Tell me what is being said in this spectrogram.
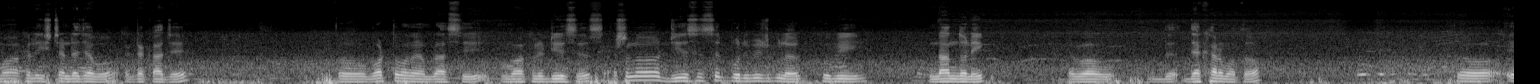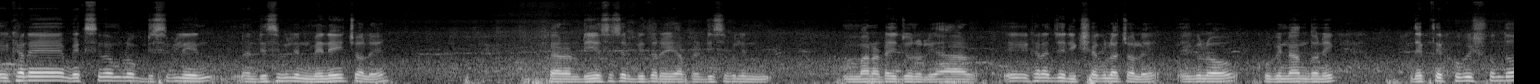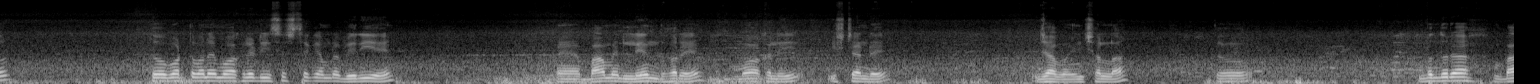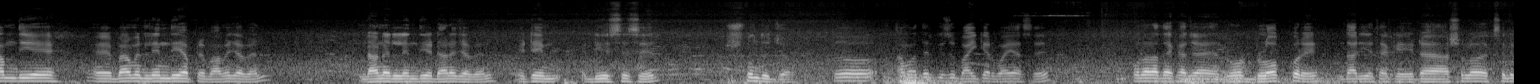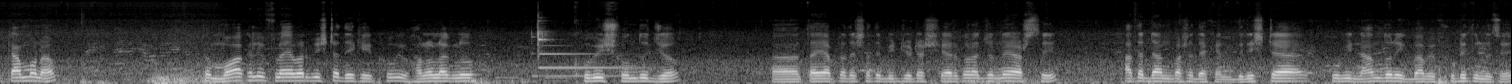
মহাখালী স্ট্যান্ডে যাব একটা কাজে। তো বর্তমানে আমরা আছি মহাখালী ডিএসএস আসলে ডিএসএস এর পরিবেশগুলো খুবই নান্দনিক এবং দেখার মতো। তো এইখানে ম্যাক্সিমাম লোক ডিসিপ্লিন ডিসিপ্লিন মেনেই চলে। কারণ ডিএসএস এর ভিতরে আপনার ডিসিপ্লিন মানাটাই জরুরি। আর এখানে যে রিক্সাগুলো চলে এগুলো খুবই নান্দনিক। দেখতে খুবই সুন্দর। তো বর্তমানে মহাখালী ডিএসএস থেকে আমরা বেরিয়ে বামের লেন ধরে মহাখালী স্ট্যান্ডে যাব ইনশাল্লাহ। তো বন্ধুরা, বাম দিয়ে বামের লেন দিয়ে আপনি বামে যাবেন। ডানের লেন দিয়ে ডানে যাবেন। এটাই ডিএসএস এর সৌন্দর্য। তো আমাদের কিছু বাইকার ভাই আছে, ওনারা দেখা যায় রোড ব্লক করে দাঁড়িয়ে থাকে। এটা আসলে অ্যাকচুয়ালি কাম্য না। তো মহাখালী ফ্লাইওভার ব্রিজটা দেখে খুবই ভালো লাগল, খুবই সৌন্দর্য। তাই আপনাদের সাথে ভিডিওটা শেয়ার করার জন্য আসছি। হাতের ডান পাশে দেখেন, ব্রিজটা খুবই নান্দনিকভাবে ফুটে তুলেছে।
